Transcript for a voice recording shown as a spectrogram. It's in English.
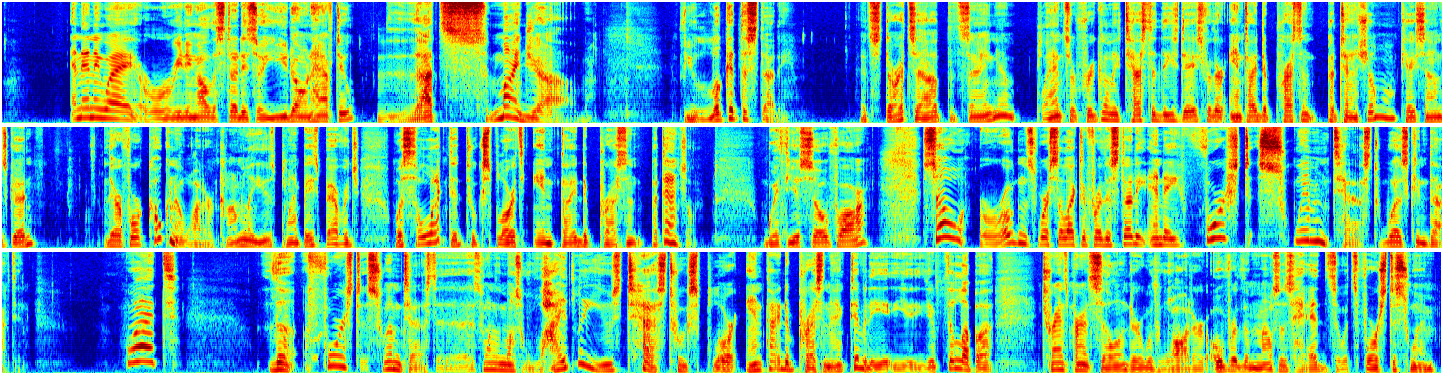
And anyway, reading all the studies so you don't have to, that's my job. If you look at the study, it starts out that saying you know, plants are frequently tested these days for their antidepressant potential. OK, sounds good. Therefore, coconut water, a commonly used plant-based beverage, was selected to explore its antidepressant potential. With you so far? So, rodents were selected for the study, and a forced swim test was conducted. What? The forced swim test is one of the most widely used tests to explore antidepressant activity. You, you fill up a transparent cylinder with water over the mouse's head so it's forced to swim,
